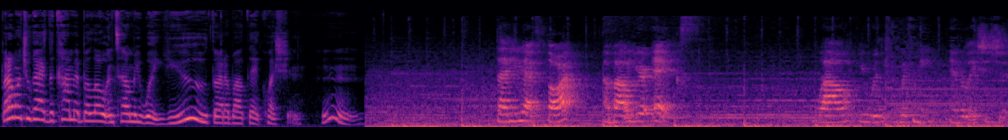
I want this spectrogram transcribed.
But I want you guys to comment below and tell me what you thought about that question. Hmm. That you have thought about your ex while you were with me in a relationship.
